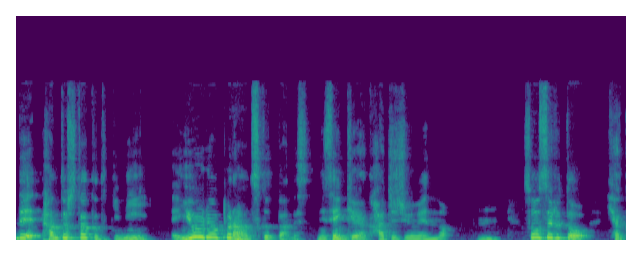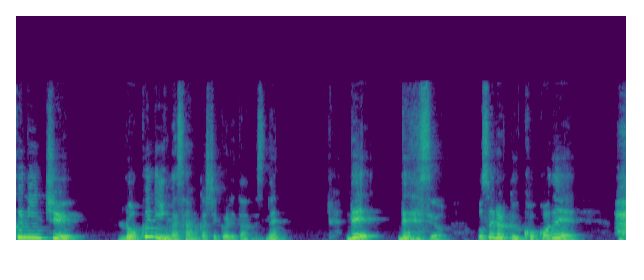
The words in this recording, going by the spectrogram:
で、半年経った時に、有料プランを作ったんです。2980円の。うん、そうすると、100人中6人が参加してくれたんですね。で、でですよ、おそらくここで、はあ、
